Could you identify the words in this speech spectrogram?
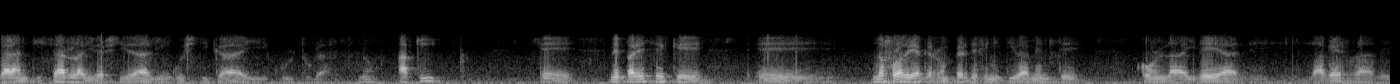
garantizar la diversidad lingüística y cultural. ¿no? Aquí me parece que no solo habría que romper definitivamente con la idea de la guerra de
